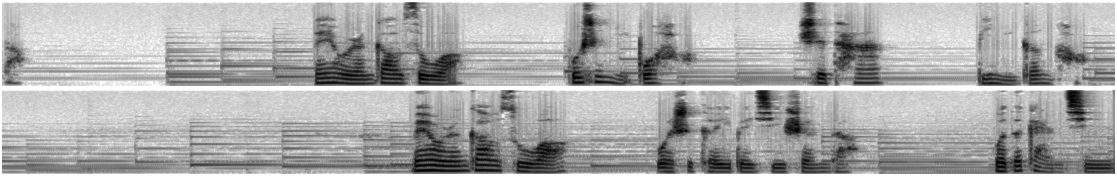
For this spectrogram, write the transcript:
的。没有人告诉我，不是你不好，是他比你更好。没有人告诉我，我是可以被牺牲的，我的感情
